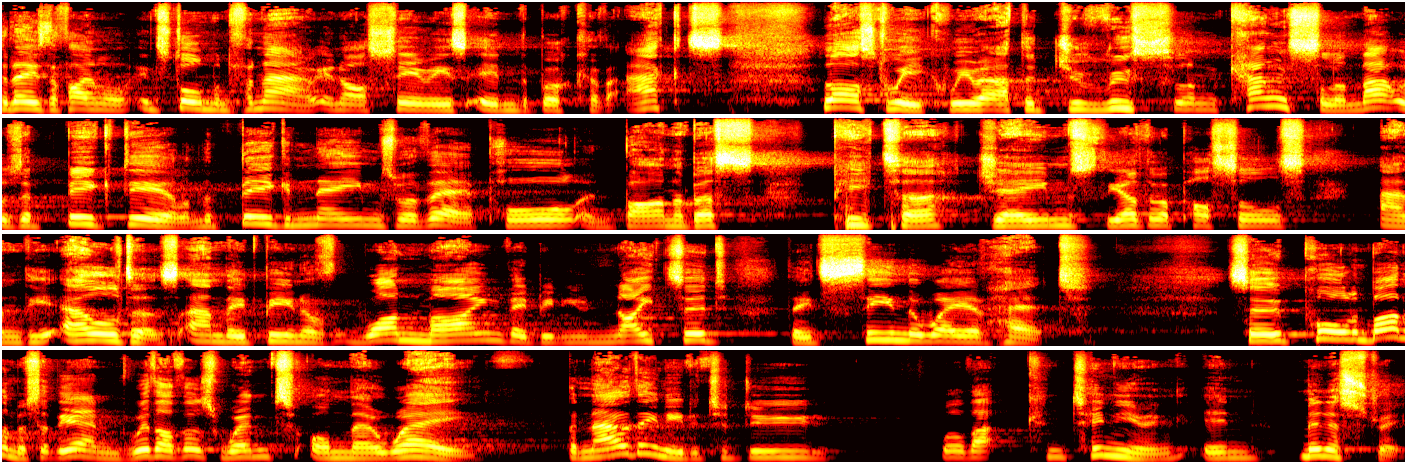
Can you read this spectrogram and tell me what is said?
Today is the final installment for now in our series in the book of Acts. Last week we were at the Jerusalem Council, and that was a big deal, and the big names were there Paul and Barnabas, Peter, James, the other apostles, and the elders, and they'd been of one mind, they'd been united, they'd seen the way ahead. So Paul and Barnabas at the end, with others, went on their way. But now they needed to do, well, that continuing in ministry,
